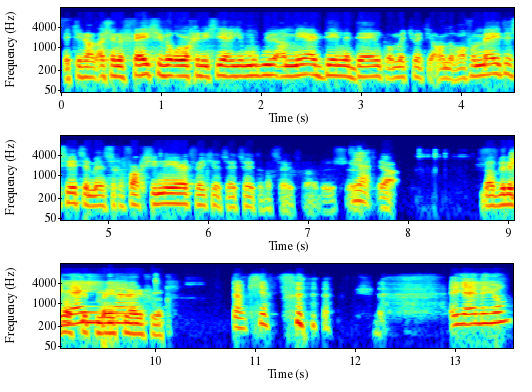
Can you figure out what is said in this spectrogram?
Weet je, als je een feestje wil organiseren, je moet nu aan meer dingen denken, omdat je met je anderhalve meter zit en mensen gevaccineerd, weet je, et cetera, et cetera. Dus uh, ja. ja. dat wil ik wel even meegeven. Dank je. en jij, Leon?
